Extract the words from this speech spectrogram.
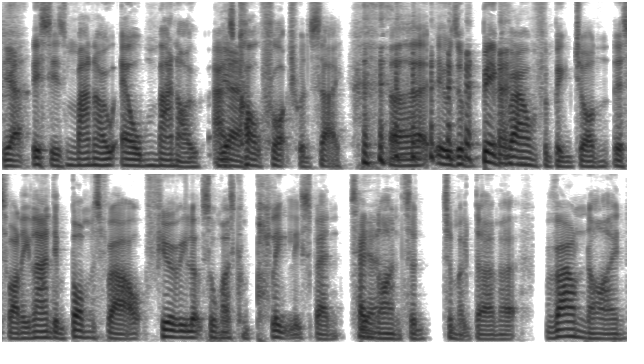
Yeah. This is mano el mano, as Yeah. Carl Froch would say. Uh, it was a big round for Big John, this one. He landed bombs throughout. Fury looks almost completely spent. 10 9 to, to McDermott. Round nine,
